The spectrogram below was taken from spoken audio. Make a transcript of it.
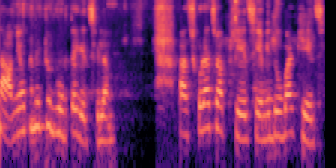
না, আমি ওখানে একটু ঘুরতে গেছিলাম। পাঁশকুড়া চপ খেয়েছি, আমি দুবার খেয়েছি।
